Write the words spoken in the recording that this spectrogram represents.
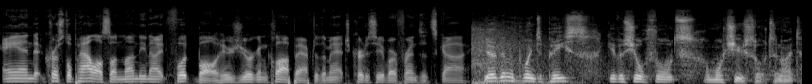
and Crystal Palace on Monday Night Football. Here's Jurgen Klopp after the match, courtesy of our friends at Sky. Jurgen, a point peace. Give us your thoughts on what you saw tonight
